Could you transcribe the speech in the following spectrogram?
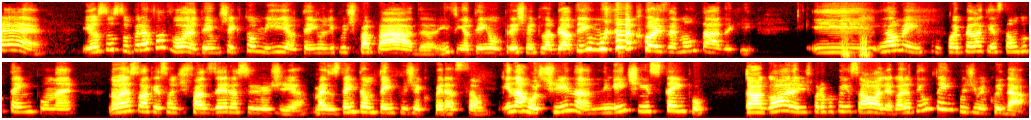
É. Eu sou super a favor. Eu tenho bichectomia, eu tenho lipo de papada, enfim, eu tenho preenchimento labial, tenho muita coisa montada aqui. E realmente foi pela questão do tempo, né? Não é só a questão de fazer a cirurgia, mas você tem que ter um tempo de recuperação. E na rotina, ninguém tinha esse tempo. Então agora a gente parou para pensar, olha, agora eu tenho um tempo de me cuidar.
